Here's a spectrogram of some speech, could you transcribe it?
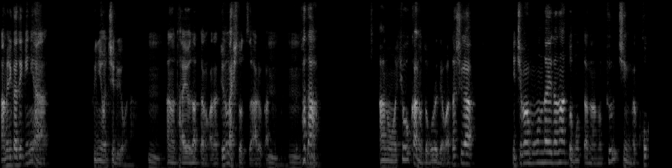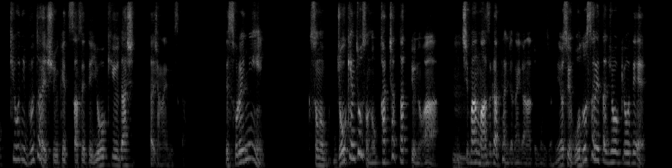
アメリカ的には腑に落ちるような、あの対応だったのかなというのが一つあるかと思います。ただ、あの評価のところで私が一番問題だなと思ったのは、あのプーチンが国境に部隊集結させて要求出したじゃないですか。で、それに、その条件闘争乗っかっちゃったっていうのは、一番まずかったんじゃないかなと思うんですよね。うん、要するに脅された状況で、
